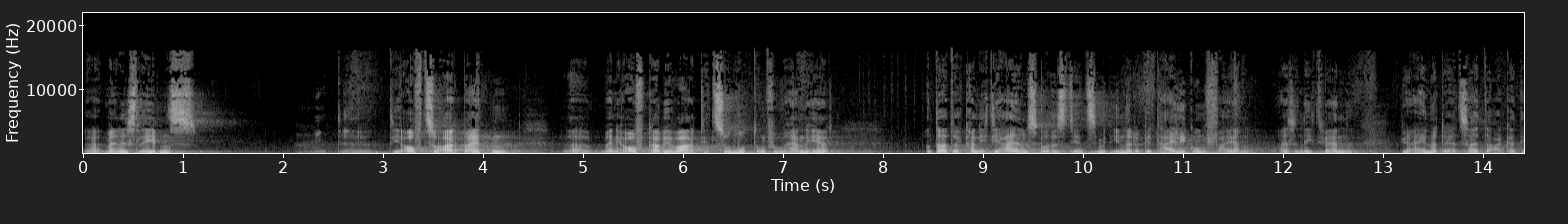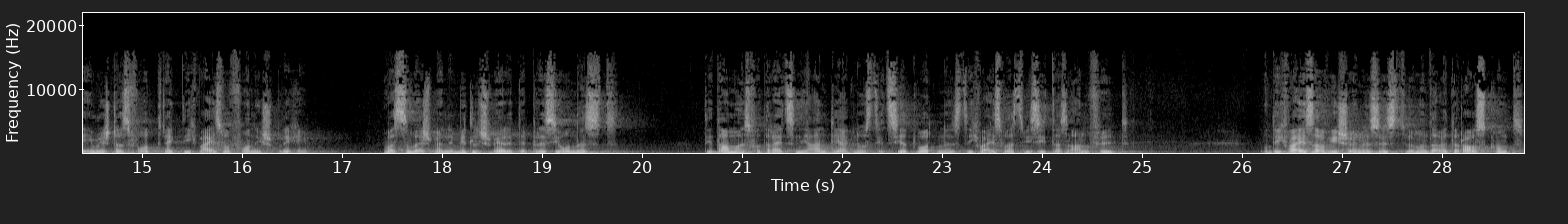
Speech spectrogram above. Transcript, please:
äh, meines Lebens, äh, die aufzuarbeiten, äh, meine Aufgabe war, die Zumutung vom Herrn her. Und dadurch kann ich die Heilungsgottesdienste mit innerer Beteiligung feiern. Also nicht wie, ein, wie einer, der jetzt halt akademisch das vorträgt. Ich weiß, wovon ich spreche was zum Beispiel eine mittelschwere Depression ist, die damals vor 13 Jahren diagnostiziert worden ist. Ich weiß, was, wie sich das anfühlt. Und ich weiß auch, wie schön es ist, wenn man da wieder rauskommt.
